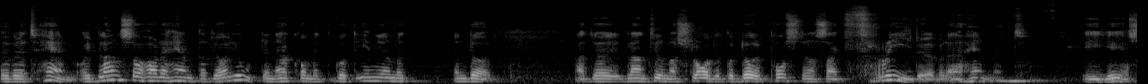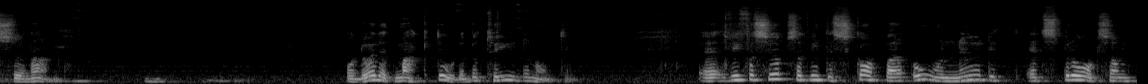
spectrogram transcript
över ett hem. Och ibland så har det hänt att jag har gjort det när jag kommit, gått in genom ett, en dörr. Att jag ibland till och med har slagit på dörrposten och sagt frid över det här hemmet. I Jesu namn. Och då är det ett maktord, det betyder någonting. Eh, vi får se upp så att vi inte skapar onödigt ett språk som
